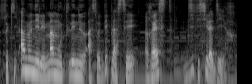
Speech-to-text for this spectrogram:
Ce qui amenait les mammouths laineux à se déplacer reste difficile à dire.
